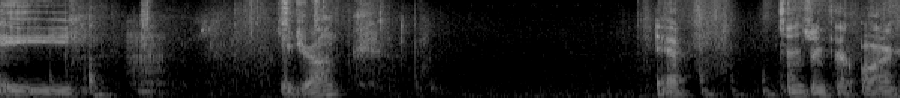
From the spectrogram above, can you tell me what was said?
Hey. You drunk? Yep. Can I drink that water?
